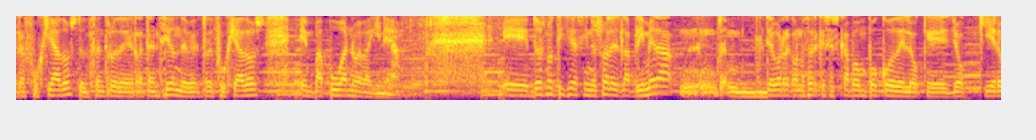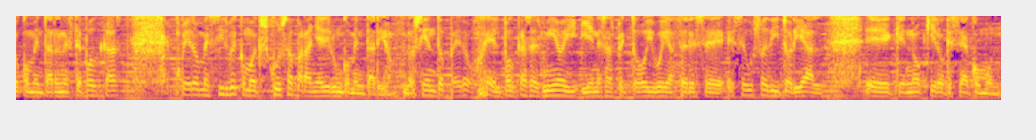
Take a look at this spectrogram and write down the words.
refugiados, de un centro de retención de refugiados en Papúa Nueva Guinea. Eh, dos noticias inusuales. La primera, mm, debo reconocer que se escapa un poco de lo que yo quiero comentar en este podcast, pero me sirve como excusa para añadir un comentario. Lo siento, pero el podcast es mío y, en ese aspecto hoy voy a hacer ese, ese uso editorial eh, que no quiero que sea común.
